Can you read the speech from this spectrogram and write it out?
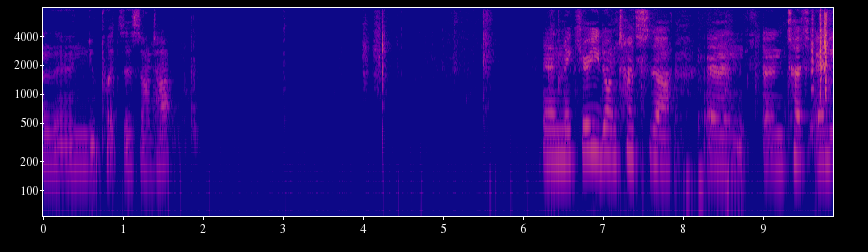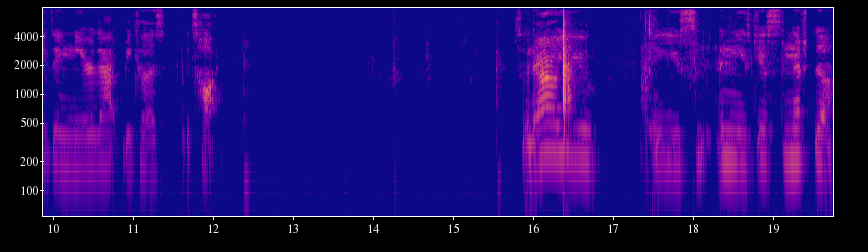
And then you put this on top. And make sure you don't touch the and and touch anything near that because it's hot. So now you you and you just sniff the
